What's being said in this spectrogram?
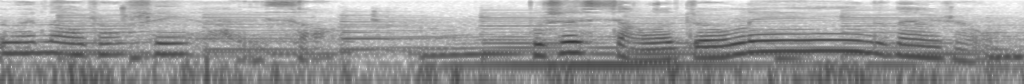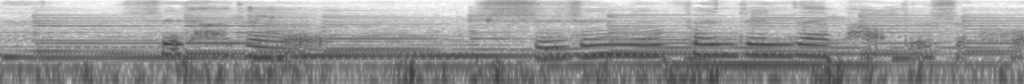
因为闹钟声音很小，不是响了就铃的那种，是它的时针跟分针在跑的时候，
